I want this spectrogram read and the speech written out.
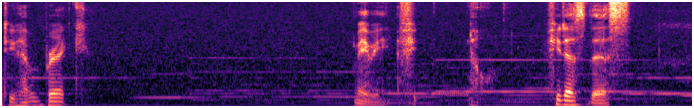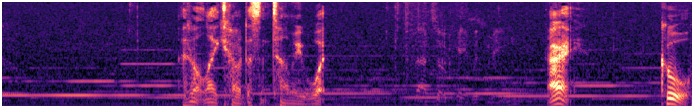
Do you have a brick? Maybe. If he, no. If he does this, I don't like how it doesn't tell me what. That's okay with me. Alright. Cool.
